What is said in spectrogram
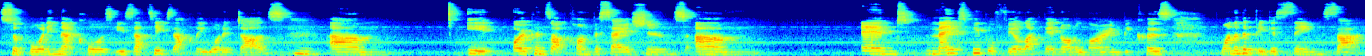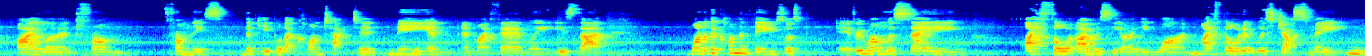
supporting that cause is that's exactly what it does. Mm. Um, it opens up conversations um, and makes people feel like they're not alone because one of the biggest things that I learned from from this the people that contacted me and, and my family is that one of the common themes was everyone was saying I thought I was the only one. I Mm. thought it was just me. Mm.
